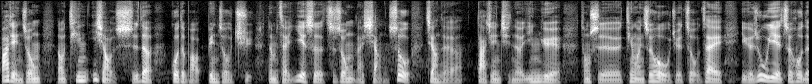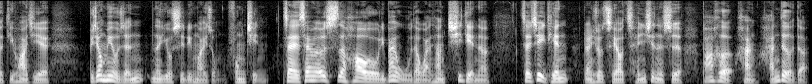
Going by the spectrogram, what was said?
八点钟，然后听一小时的郭德堡变奏曲。那么，在夜色之中来享受这样的大键琴的音乐，同时听完之后，我觉得走在一个入夜之后的迪化街，比较没有人，那又是另外一种风情。在三月二十四号礼拜五的晚上七点呢，在这一天，阮秀慈要呈现的是巴赫和韩德尔的。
